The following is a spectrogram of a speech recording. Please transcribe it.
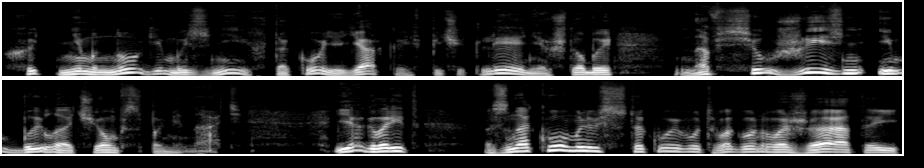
хоть немногим из них такое яркое впечатление, чтобы на всю жизнь им было о чем вспоминать. Я, говорит, — знакомлюсь с такой вот вагоновожатой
